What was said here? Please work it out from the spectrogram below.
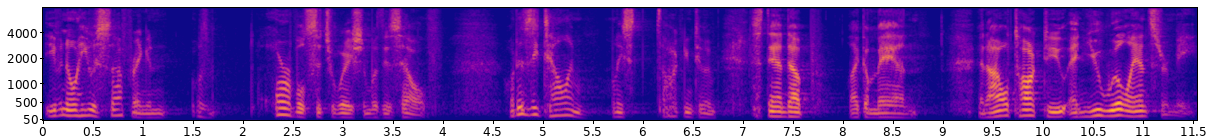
even though he was suffering and was horrible situation with his health. What does he tell him when he's talking to him? Stand up like a man, and I will talk to you, and you will answer me.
